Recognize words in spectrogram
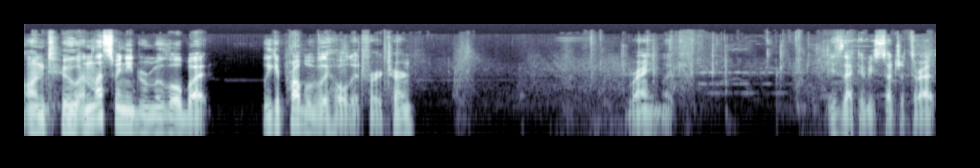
on two, unless we need removal, but we could probably hold it for a turn. Right? Like, is that going to be such a threat?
